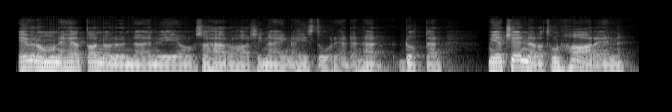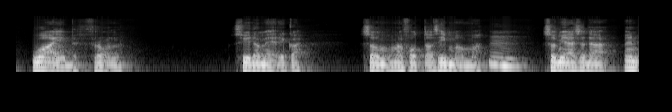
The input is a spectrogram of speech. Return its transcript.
även om hon är helt annorlunda än vi och så här och har sina egna historier, den här dottern. Men jag känner att hon har en vibe från Sydamerika som hon har fått av sin mamma. Som jag är sådär, men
